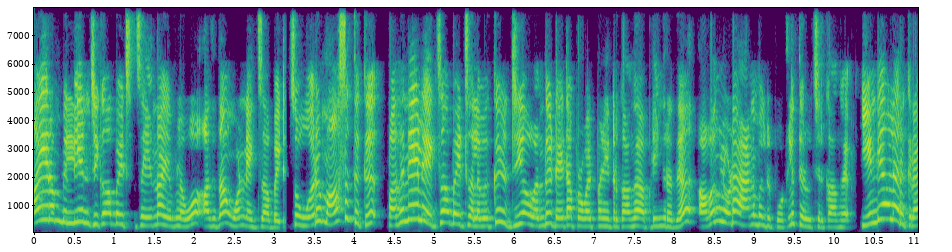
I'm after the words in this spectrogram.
ஆயிரம் பில்லியன் ஜிகாபைட்ஸ் சேர்ந்தா எவ்வளவோ? அதுதான் ஒன் எக்ஸாபைட் ஸோ ஒரு மாசத்துக்கு பதினேழு எக்ஸாபைட்ஸ் அளவுக்கு ஜியோ வந்து டேட்டா ப்ரொவைட் பண்ணிட்டு இருக்காங்க அப்படிங்கறத அவங்களோட ஆனுவல் ரிப்போர்ட்ல தெரிவிச்சிருக்காங்க. இந்தியாவில் இருக்கிற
